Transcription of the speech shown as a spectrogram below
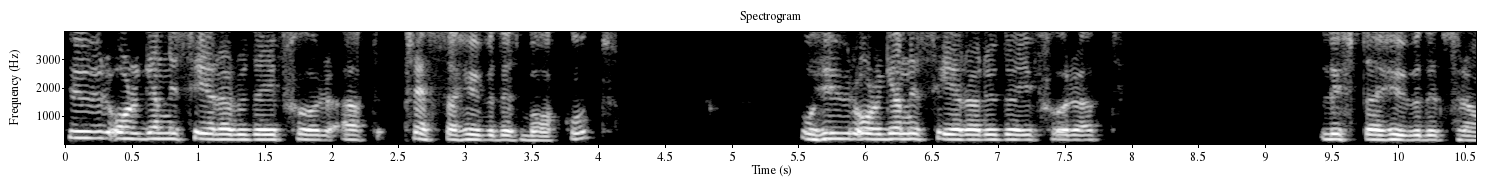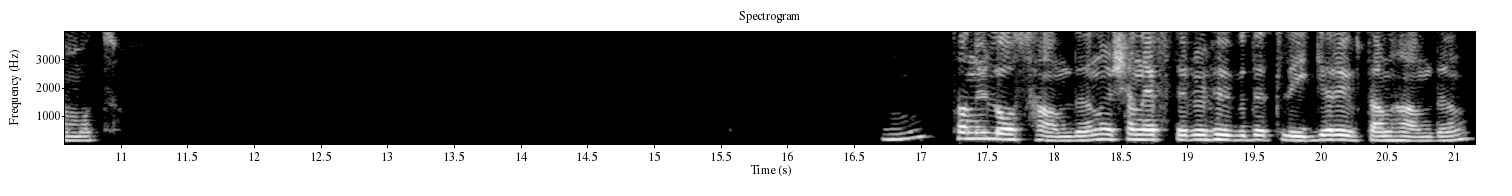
Hur organiserar du dig för att pressa huvudet bakåt? Och hur organiserar du dig för att lyfta huvudet framåt? Mm. Ta nu loss handen och känn efter hur huvudet ligger utan handen.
